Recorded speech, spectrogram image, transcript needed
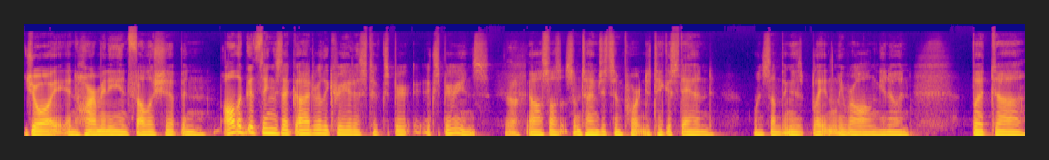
joy and harmony and fellowship and all the good things that God really created us to exper- experience. Yeah. And also, sometimes it's important to take a stand when something is blatantly wrong, you know. And but uh,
